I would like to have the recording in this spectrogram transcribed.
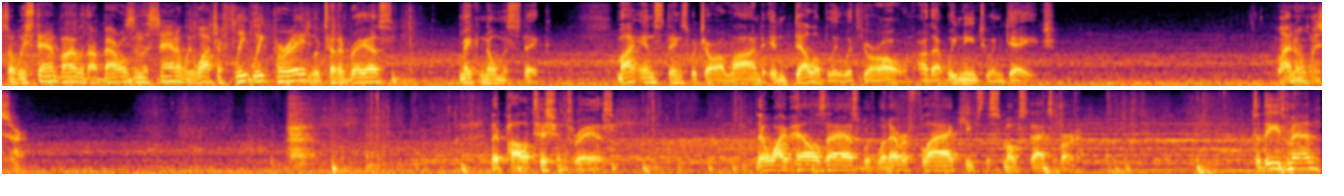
So we stand by with our barrels in the sand and we watch a Fleet Week parade? Lieutenant Reyes, make no mistake. My instincts, which are aligned indelibly with your own, are that we need to engage. Why don't we, sir? They're politicians, Reyes. They'll wipe hell's ass with whatever flag keeps the smokestacks burning. To these men,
